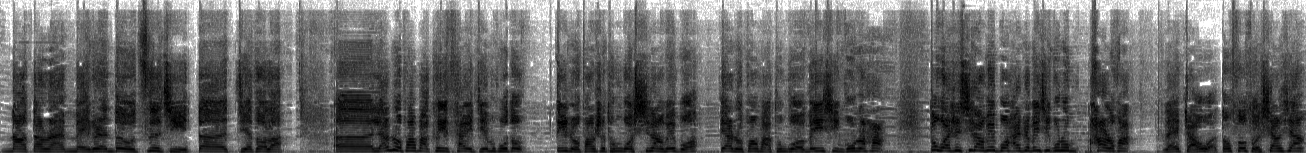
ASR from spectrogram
那当然，每个人都有自己的节奏了。呃，两种方法可以参与节目互动。第一种方式通过新浪微博，第二种方法通过微信公众号。不管是新浪微博还是微信公众号的话，来找我都搜索“香香”，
